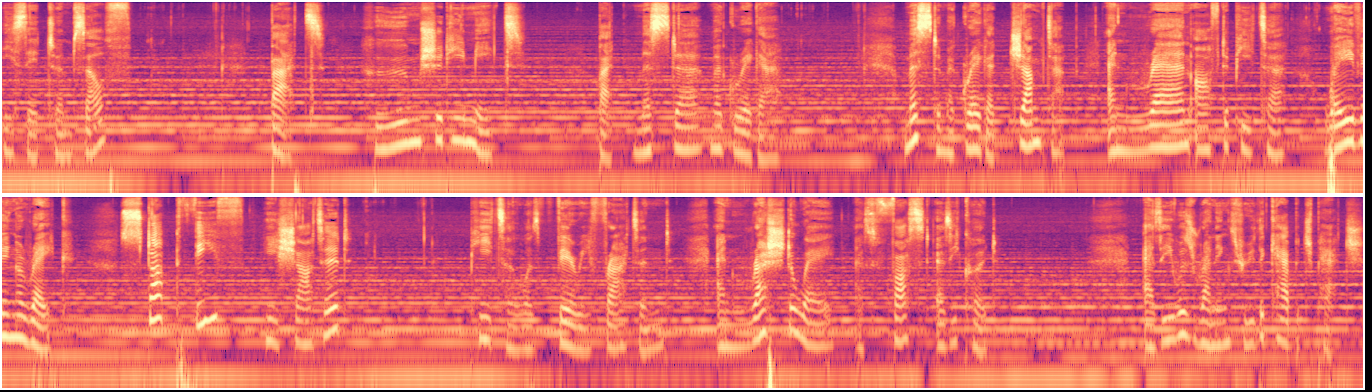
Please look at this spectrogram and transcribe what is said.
he said to himself. But whom should he meet Mr. McGregor? Mr. McGregor jumped up and ran after Peter, waving a rake. Stop, thief! he shouted. Peter was very frightened and rushed away as fast as he could. As he was running through the cabbage patch,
